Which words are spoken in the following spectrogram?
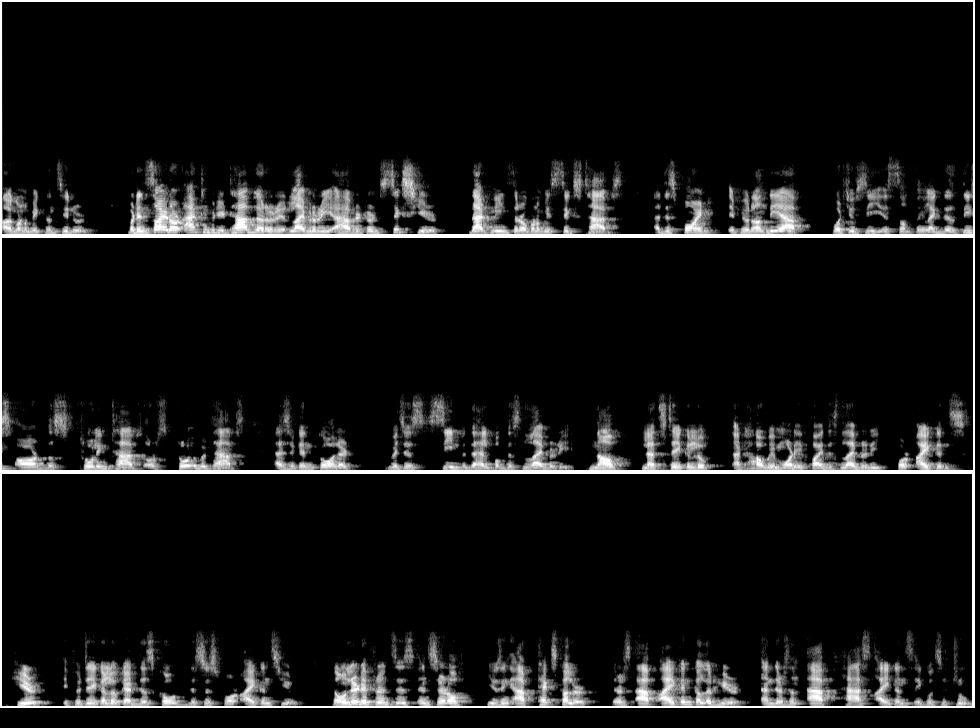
are going to be considered. But inside our activity tab library, I have returned 6 here. That means there are going to be 6 tabs. At this point, if you run the app, what you see is something like this. These are the scrolling tabs or scrollable tabs as you can call it which is seen with the help of this library. Now let's take a look at how we modify this library for icons. Here if you take a look at this code this is for icons here. The only difference is instead of using app text color there's app icon color here and there's an app has icons equals to true.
